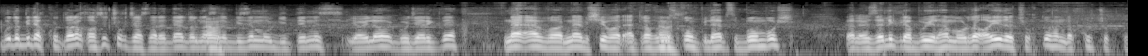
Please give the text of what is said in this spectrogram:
bu da bir de kurtlara karşı çok cesaret derdi. Mesela bizim o gittiğimiz yayla Gocerik'te ne ev var ne bir şey var. Etrafımız komple hepsi bomboş. Yani özellikle bu yıl hem orada ayı da çoktu hem de kurt çoktu.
